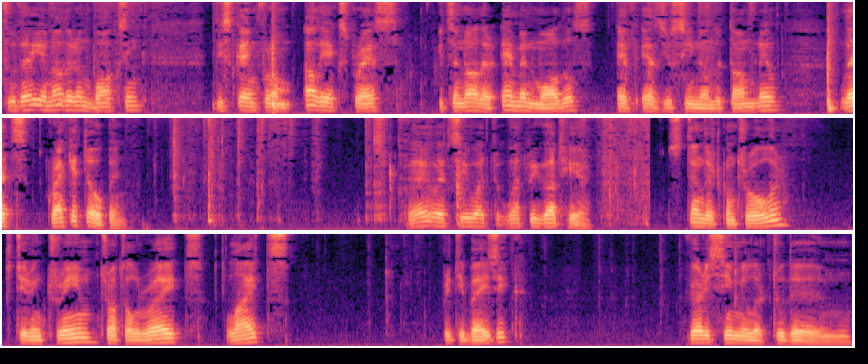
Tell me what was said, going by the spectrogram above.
Today another unboxing. This came from AliExpress. It's another MN models, as you seen on the thumbnail. Let's crack it open. Okay, let's see what, what we got here. Standard controller, steering trim, throttle rate, lights. Pretty basic. Very similar to the um,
